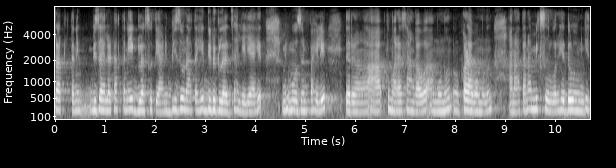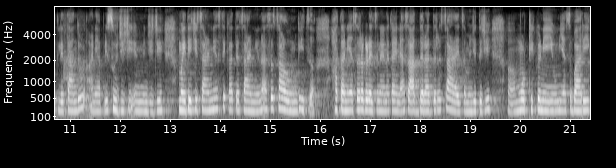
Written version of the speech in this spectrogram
टाकताना भिजायला टाकताना एक ग्लास होते आणि भिजून आता हे दीड ग्लास झालेले आहेत. मी मोजून पाहिले. तर तुम्हाला सांगावं म्हणून कळावं म्हणून. आणि आता ना मिक्सरवर हे दळून घेतले तांदूळ आणि आपली सुजीची म्हणजे जी मैद्याची चाळणी असते का त्या चाळणीनं असं चाळून घ्यायचं. हाताने असं रगडायचं नाही ना काही नाही असं आदर आदरच चाळायचं. म्हणजे त्याची मोठी कणी येऊन असं बारीक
